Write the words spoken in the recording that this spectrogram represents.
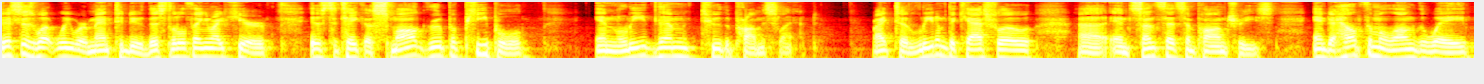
this is what we were meant to do. This little thing right here is to take a small group of people and lead them to the promised land, right? To lead them to cash flow uh, and sunsets and palm trees and to help them along the way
